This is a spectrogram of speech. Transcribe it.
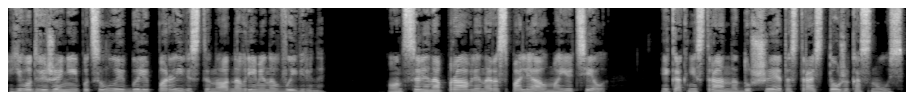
Его движения и поцелуи были порывисты, но одновременно выверены. Он целенаправленно распалял мое тело. И, как ни странно, душе эта страсть тоже коснулась.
